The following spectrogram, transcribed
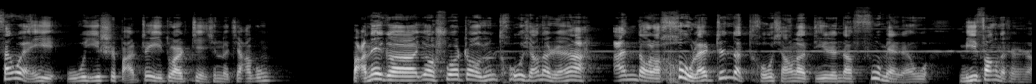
三国演义》无疑是把这一段进行了加工，把那个要说赵云投降的人啊，安到了后来真的投降了敌人的负面人物糜芳的身上。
